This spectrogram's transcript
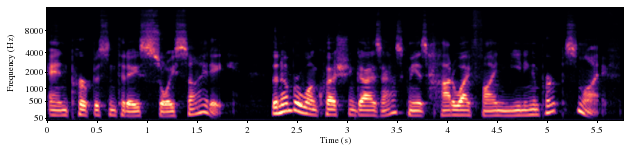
and purpose in today's society. The number one question guys ask me is how do I find meaning and purpose in life?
